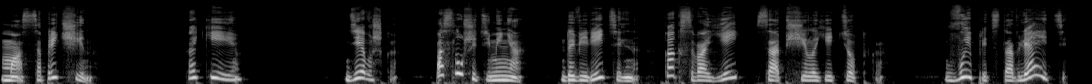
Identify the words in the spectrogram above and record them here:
масса причин. Какие? Девушка, послушайте меня. Доверительно, как своей, сообщила ей тетка. Вы представляете,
